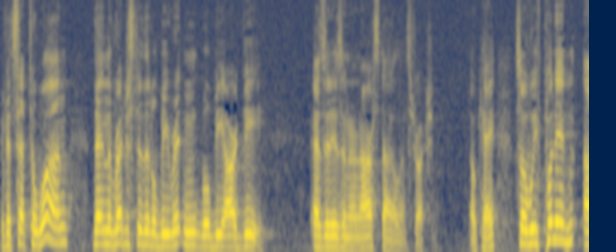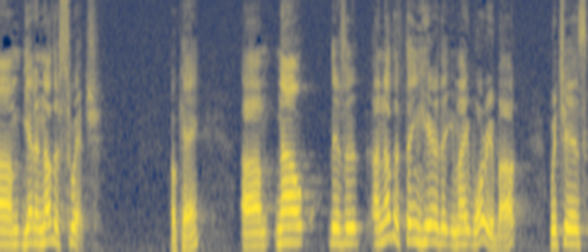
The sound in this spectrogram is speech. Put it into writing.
If it's set to one, then the register that'll be written will be RD, as it is in an R style instruction. Okay? So we've put in um, yet another switch. Okay? Um, now, there's a, another thing here that you might worry about, which is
